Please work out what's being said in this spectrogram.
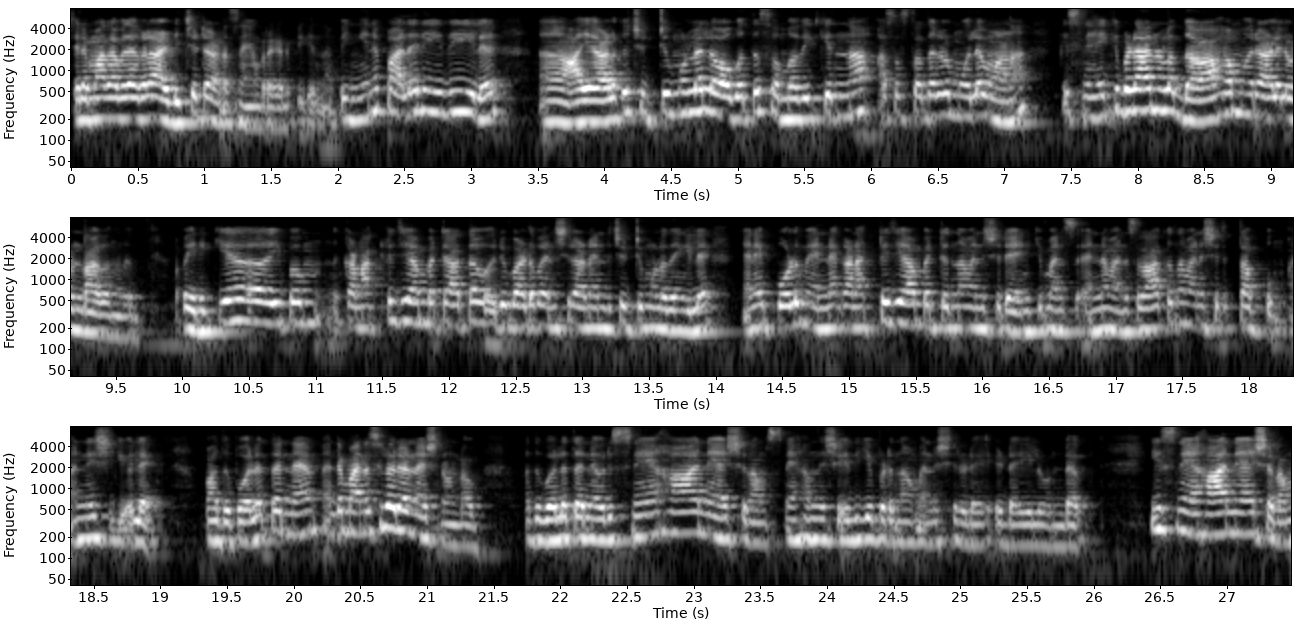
ചില മാതാപിതാക്കളെ അടിച്ചിട്ടാണ് സ്നേഹം പ്രകടിപ്പിക്കുന്നത്. അപ്പം ഇങ്ങനെ പല രീതിയിൽ അയാൾക്ക് ചുറ്റുമുള്ള ലോകത്ത് സംഭവിക്കുന്ന അസ്വസ്ഥതകൾ മൂലമാണ് ഈ സ്നേഹിക്കപ്പെടാനുള്ള ദാഹം ഒരാളിൽ ഉണ്ടാകുന്നത്. അപ്പം എനിക്ക് ഇപ്പം കണക്ട് ചെയ്യാൻ പറ്റാത്ത ഒരുപാട് മനുഷ്യരാണ് എന്റെ ചുറ്റുമുള്ളതെങ്കിൽ ഞാൻ എപ്പോഴും എന്നെ കണക്ട് ചെയ്യാൻ പറ്റുന്ന മനുഷ്യരെ എനിക്ക് മനസ്സ് എന്നെ മനസ്സിലാക്കുന്ന മനുഷ്യർ തപ്പും അന്വേഷിക്കും അല്ലേ? അപ്പം അതുപോലെ തന്നെ എന്റെ മനസ്സിലൊരു അന്വേഷണം ഉണ്ടാവും. അതുപോലെ തന്നെ ഒരു സ്നേഹാന്വേഷണം സ്നേഹം നിഷേധിക്കപ്പെടുന്ന മനുഷ്യരുടെ ഇടയിലുണ്ട്. ഈ സ്നേഹാന്വേഷണം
